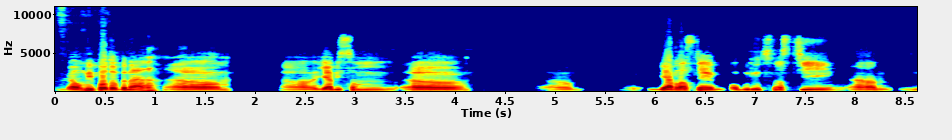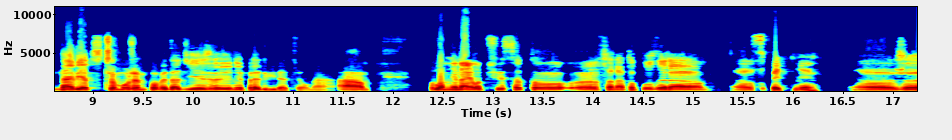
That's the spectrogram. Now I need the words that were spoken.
Veľmi podobná. Uh ja by som ja vlastne o budúcnosti najviac, čo môžem povedať, je, že je nepredvídateľná. A podľa mňa najlepšie sa, to, sa na to pozerá spätne, že,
